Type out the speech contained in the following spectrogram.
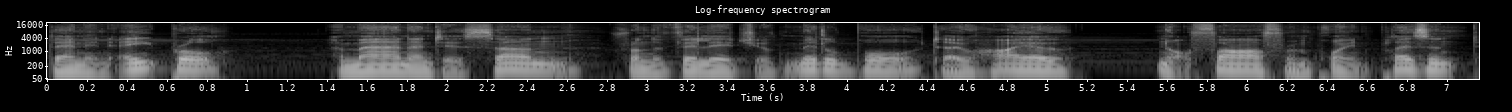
Then in April, a man and his son from the village of Middleport, Ohio, not far from Point Pleasant,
